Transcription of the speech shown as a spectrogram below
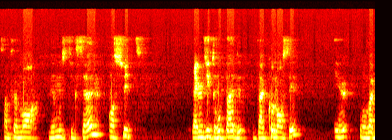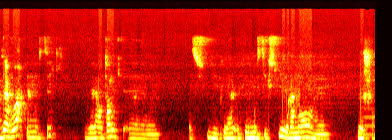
simplement le moustique seul. Ensuite, la musique Drupad va commencer. Et on va bien voir que le moustique, vous allez entendre que, euh, que que le moustique suit vraiment euh, le chant.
